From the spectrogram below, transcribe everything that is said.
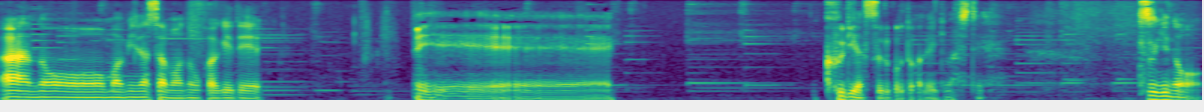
あのーまあ、皆様のおかげで、えークリアすることができまして次の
